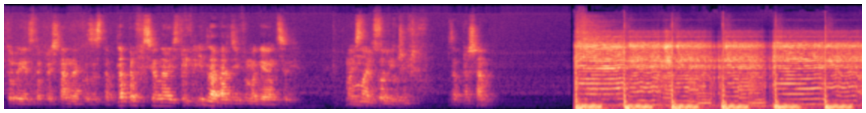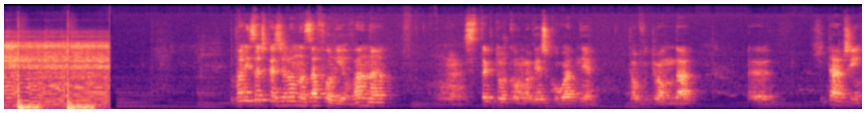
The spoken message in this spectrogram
który jest określany jako zestaw dla profesjonalistów i dla bardziej wymagających majsterkowiczów. Zapraszamy. Walizeczka zielona zafoliowana z tekturką na wierzchu ładnie to wygląda. E, Hitachi,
